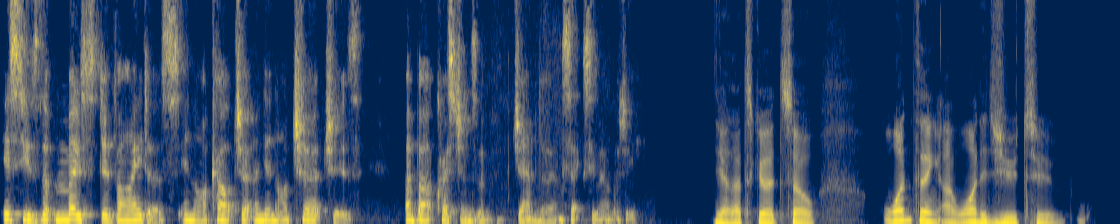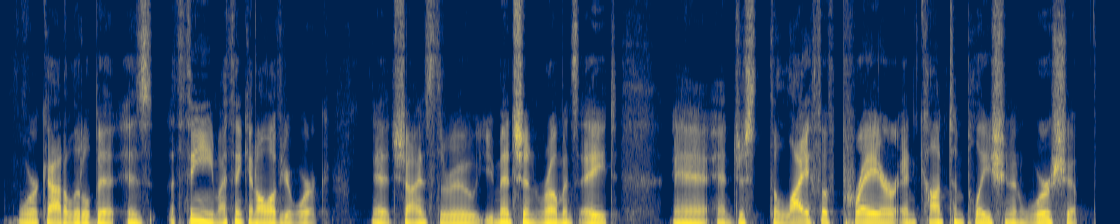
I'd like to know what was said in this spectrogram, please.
issues that most divide us in our culture and in our churches about questions of gender and sexuality. Yeah, that's good. So, one thing I wanted you to work out a little bit is a theme, I think, in all of your work. It shines through. You mentioned Romans 8 and, and just the life of prayer and contemplation and worship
